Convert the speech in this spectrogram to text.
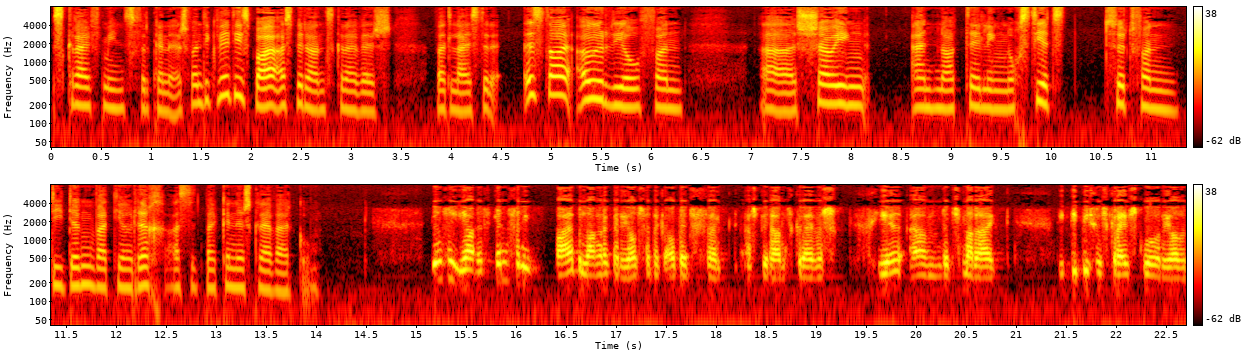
skryf mens vir kinders? Want ek weet hier's baie aspirant skrywers wat luister. Is daai ou reël van uh showing and not telling nog steeds soort van die ding wat jou rig as dit by kinderskryfwerk kom? Ja, ja, dis een van die baie belangrike reëls wat ek altyd vir aspirant skrywers gee. Ehm um, dit is maar daai die tipiese skryfskoolreël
